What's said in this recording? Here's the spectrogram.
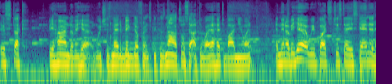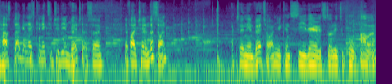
is stuck behind over here which has made a big difference because now it's also out the way. I had to buy a new one. And then over here we've got just a standard house plug and that's connected to the inverter. So if I turn this on I turn the inverter on you can see there it's starting to pull power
